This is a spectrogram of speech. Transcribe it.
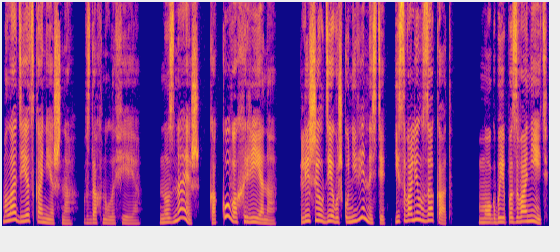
«Молодец, конечно», — вздохнула фея. «Но знаешь, какого хрена? Лишил девушку невинности и свалил в закат. Мог бы и позвонить.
